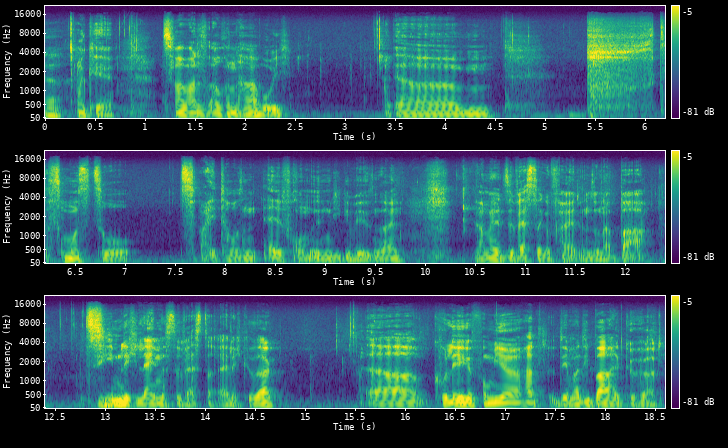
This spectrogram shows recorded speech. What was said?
Ja. Okay. Und zwar war das auch in Harburg. Ähm, pff, das muss so 2011 rum irgendwie gewesen sein. Da haben wir halt Silvester gefeiert in so einer Bar. Ziemlich lames Silvester, ehrlich gesagt. Äh, Kollege von mir, hat, dem hat die Bar halt gehört.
